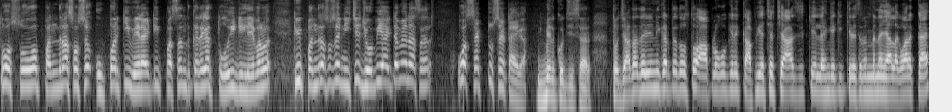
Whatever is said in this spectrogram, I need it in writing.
तो सौ पंद्रह सौ से ऊपर की वैरायटी पसंद करेगा तो ही डिलीवर क्योंकि पंद्रह सौ से नीचे जो भी आइटम है ना सर वो सेट टू सेट आएगा। बिल्कुल जी सर। तो ज़्यादा देरी नहीं करते दोस्तों आप लोगों के लिए काफ़ी अच्छे अच्छे आज के लहंगे की क्रिएशन मैंने यहाँ लगवा रखा है।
